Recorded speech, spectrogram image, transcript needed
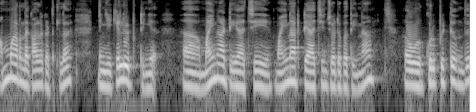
அம்மா இருந்த காலகட்டத்தில் நீங்கள் கேள்விப்பட்டீங்க மைனாரிட்டி ஆட்சி மைனாரிட்டி ஆட்சின்னு சொல்லிட்டு பார்த்தீங்கன்னா ஒரு குறிப்பிட்டு வந்து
